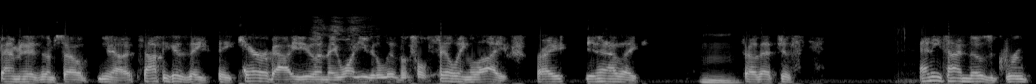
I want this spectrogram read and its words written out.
feminism. So you know, it's not because they they care about you and they want you to live a fulfilling life, right? You know, like hmm. so that just anytime those group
